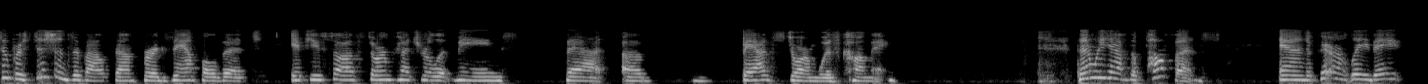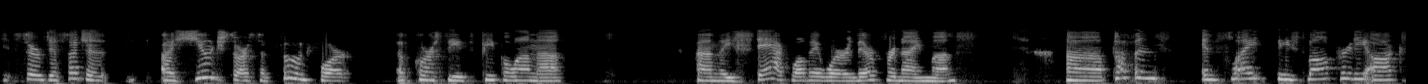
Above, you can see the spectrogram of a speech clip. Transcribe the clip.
superstitions about them. For example, that if you saw a storm petrel, it means that a bad storm was coming. Then we have the puffins, and apparently they served as such a, a huge source of food for, of course, these people on the on the stack while they were there for nine months. Uh, puffins in flight, these small pretty auks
